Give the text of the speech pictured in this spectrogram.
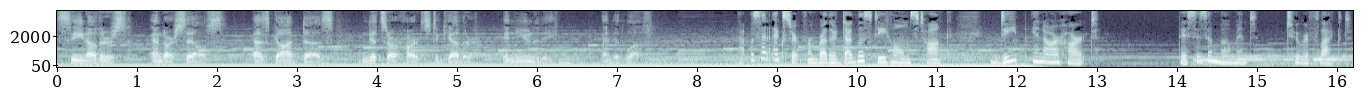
Seeing others and ourselves as God does knits our hearts together in unity and in love. That was an excerpt from Brother Douglas D. Holmes' talk, Deep in Our Heart. This is a moment to reflect.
